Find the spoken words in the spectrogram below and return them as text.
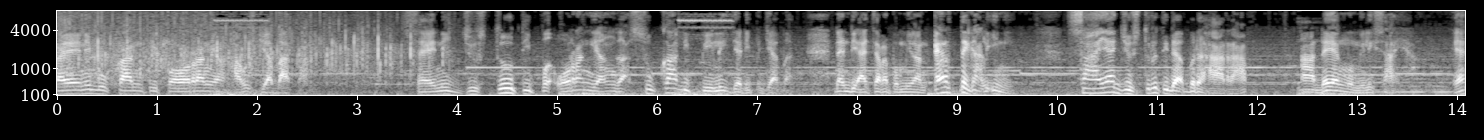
saya ini bukan tipe orang yang haus jabatan. Saya ini justru tipe orang yang nggak suka dipilih jadi pejabat. Dan di acara pemilihan RT kali ini, saya justru tidak berharap ada yang memilih saya. ya,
